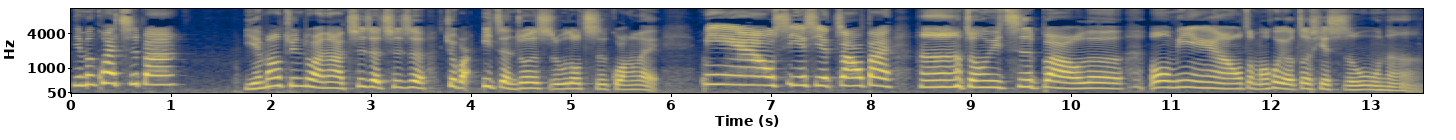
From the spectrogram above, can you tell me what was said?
你们快吃吧！野猫军团啊，吃着吃着就把一整桌的食物都吃光了。喵！谢谢招待，啊，终于吃饱了。哦，喵！怎么会有这些食物呢？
